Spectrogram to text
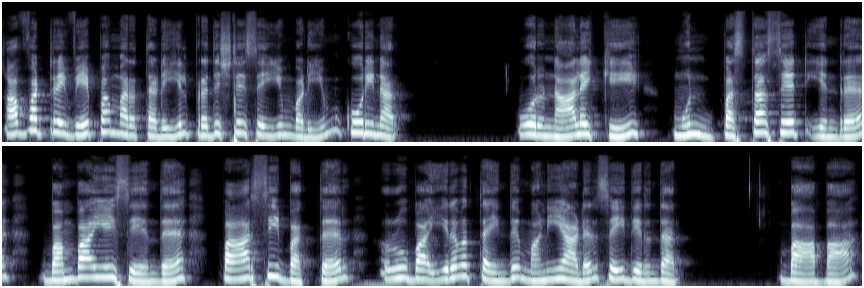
அவற்றை வேப்ப மரத்தடியில் பிரதிஷ்டை செய்யும்படியும் கூறினார். ஒரு நாளைக்கு முன் பஸ்தாசேட் என்ற பம்பாயை சேர்ந்த பார்சி பக்தர் ரூபாய் இருபத்தைந்து மணியாடர் செய்திருந்தார். பாபா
